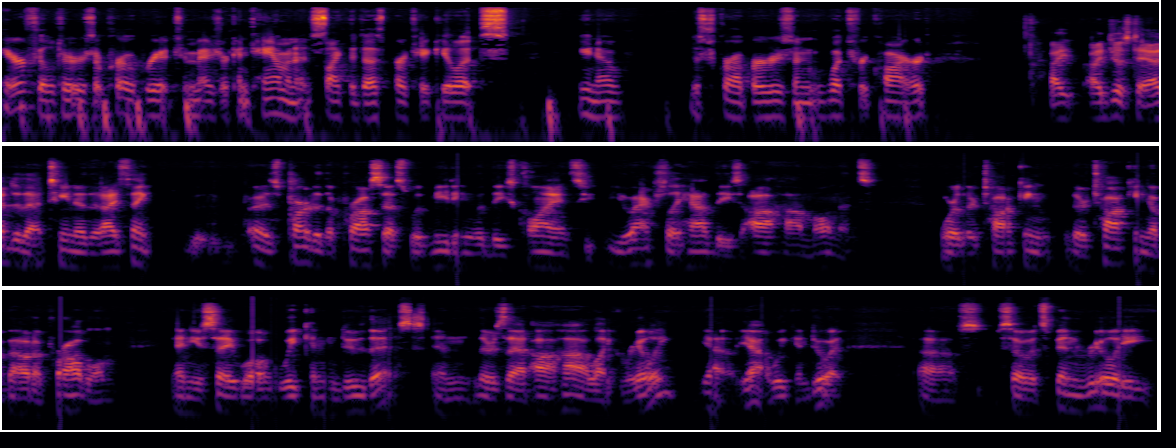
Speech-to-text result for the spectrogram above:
air filters appropriate to measure contaminants like the dust particulates, you know, the scrubbers and what's required. I, I just add to that, Tina, that I think as part of the process with meeting with these clients, you, you actually have these aha moments where they're talking they're talking about a problem and you say well we can do this. And there's that aha like really? Yeah yeah we can do it. Uh, so it's been really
